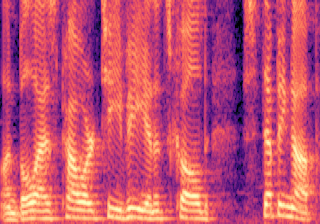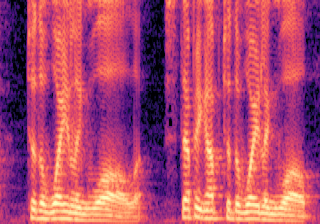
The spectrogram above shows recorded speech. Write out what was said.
on Boaz Power TV, and it's called Stepping Up to the Wailing Wall. Stepping Up to the Wailing Wall.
